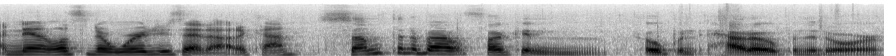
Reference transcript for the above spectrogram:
I didn't listen to a word you said, Otacon. Something about fucking open how to open the door.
